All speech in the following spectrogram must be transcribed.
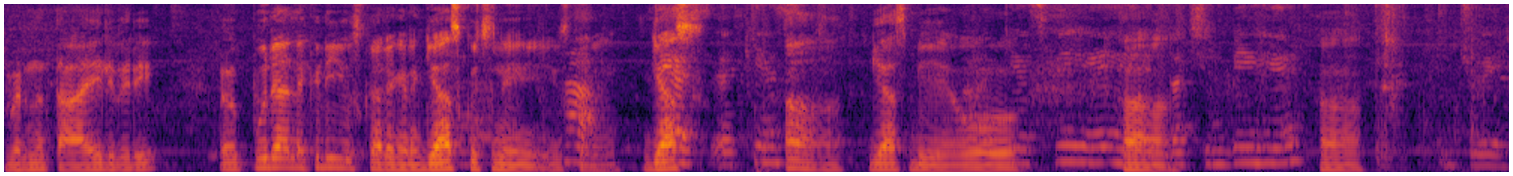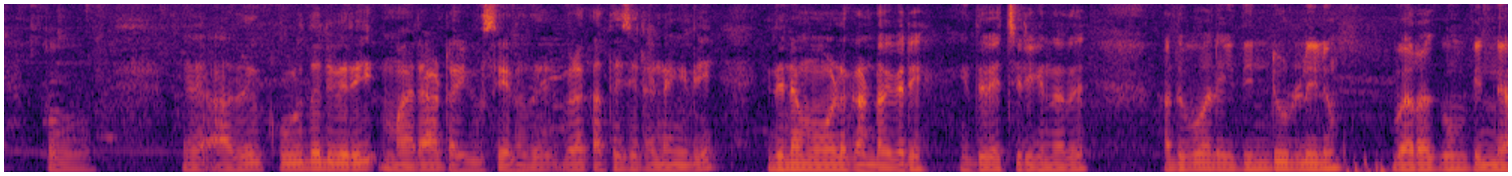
ഇവിടുന്ന് തായിൽ ഇവര് पूरा लकड़ी यूज करेंगे गैस कुछ नहीं यूज करेंगे गैस हाँ हाँ गैस भी है ओ हाँ हाँ ഓ ഏ, അത് കൂടുതൽ ഇവർ മരാട്ടോ യൂസ് ചെയ്യുന്നത് ഇവിടെ കത്തിച്ചിട്ടുണ്ടെങ്കിൽ ഇതിൻ്റെ മുകളിൽ കണ്ടോ ഇവർ ഇത് വെച്ചിരിക്കുന്നത് അതുപോലെ ഇതിൻ്റെ ഉള്ളിലും വിറകും പിന്നെ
